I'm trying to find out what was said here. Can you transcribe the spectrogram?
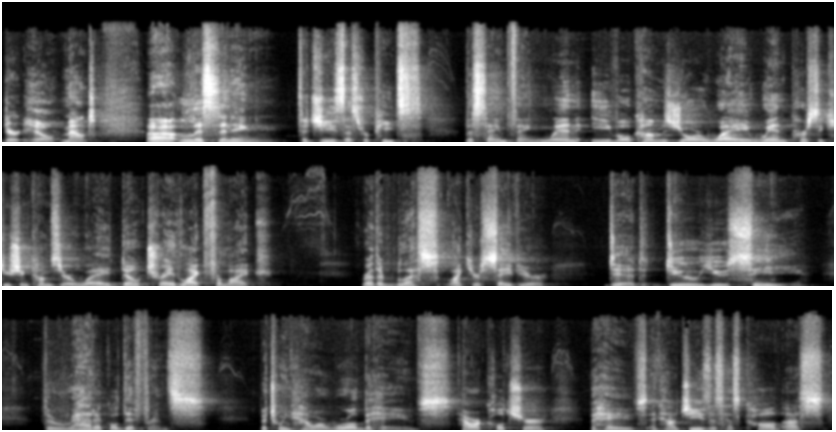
dirt hill, mount, uh, listening to Jesus, repeats the same thing. When evil comes your way, when persecution comes your way, don't trade like for like. Rather, bless like your Savior did. Do you see the radical difference between how our world behaves, how our culture behaves and how Jesus has called us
